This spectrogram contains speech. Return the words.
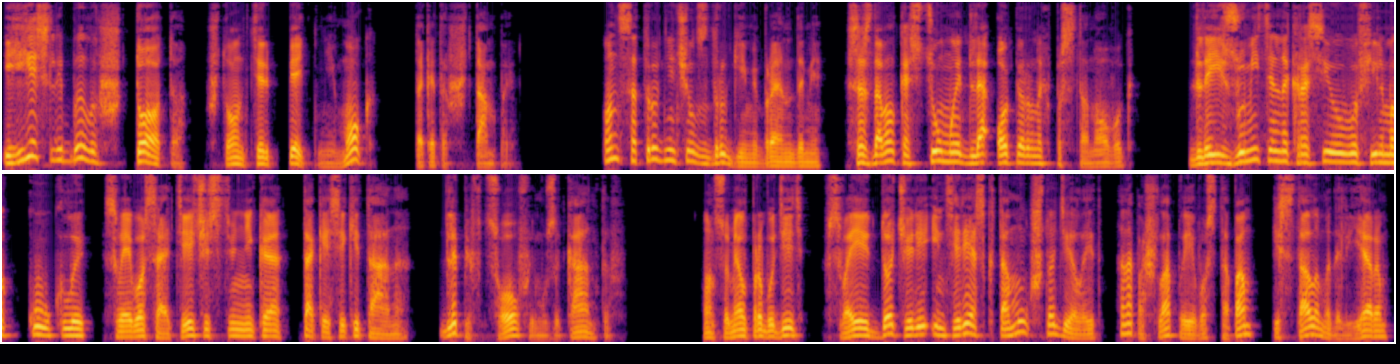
И если было что-то, что он терпеть не мог, так это штампы. Он сотрудничал с другими брендами, создавал костюмы для оперных постановок, для изумительно красивого фильма «Куклы» своего соотечественника Такеси Китана, для певцов и музыкантов. Он сумел пробудить в своей дочери интерес к тому, что делает. Она пошла по его стопам и стала модельером.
